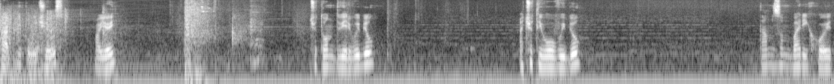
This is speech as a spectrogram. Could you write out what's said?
Так, не получилось. Ой-ой. Что-то он дверь выбил. А что ты его выбил? Там зомбари ходит.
